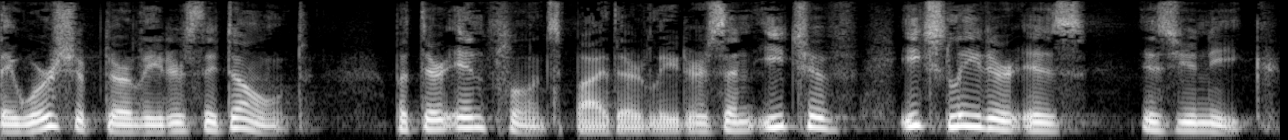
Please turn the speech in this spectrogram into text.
they worship their leaders, they don't. But they're influenced by their leaders. And each of each leader is is unique.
